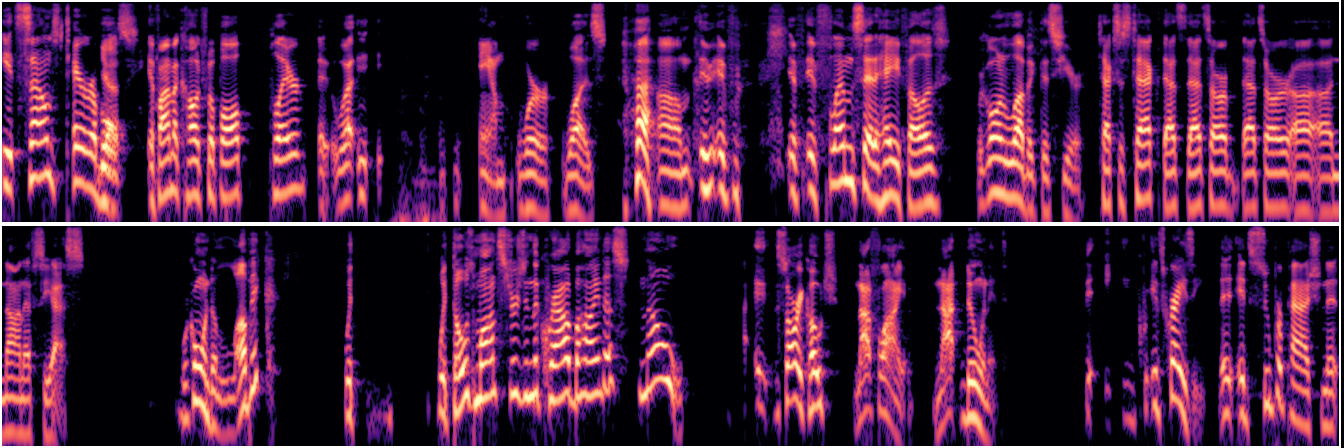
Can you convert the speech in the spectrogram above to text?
It sounds terrible. Yes. If I'm a college football player, it- what am were was um if if if Flem said, "Hey fellas, we're going to Lubbock this year. Texas Tech, that's that's our that's our uh, uh, non-FCS. We're going to Lubbock with with those monsters in the crowd behind us? No. I- Sorry coach, not flying. Not doing it. It- it- It's crazy. It- It's super passionate.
